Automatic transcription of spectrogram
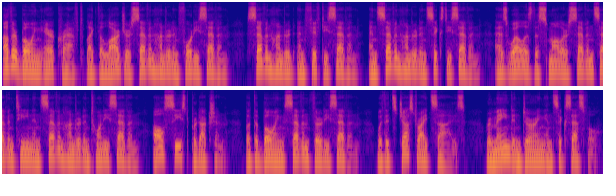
other Boeing aircraft like the larger 747, 757, and 767, as well as the smaller 717 and 727, all ceased production, but the Boeing 737, with its just right size, remained enduring and successful.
